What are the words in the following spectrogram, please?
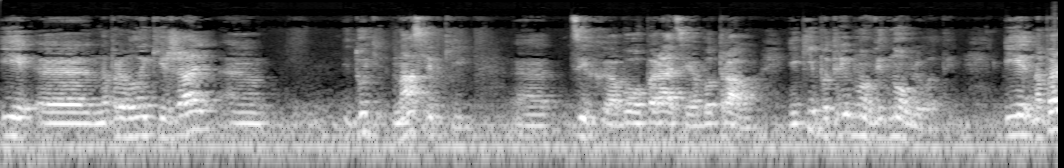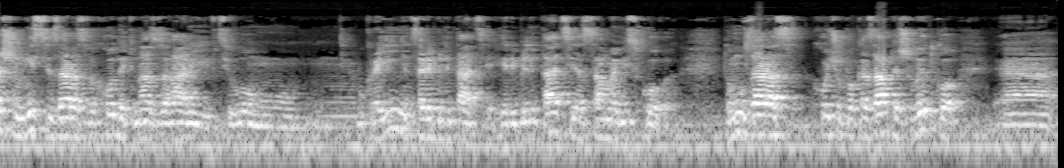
І е, на превеликий жаль, йдуть наслідки цих або операцій, або травм, які потрібно відновлювати. І на першому місці зараз виходить в нас взагалі в цілому в Україні це реабілітація. І реабілітація саме військових. Тому зараз хочу показати швидко. Е,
